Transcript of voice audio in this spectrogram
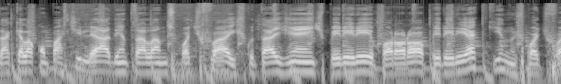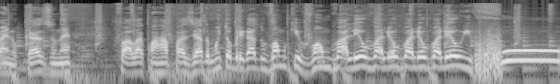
dar aquela compartilhada, entrar lá no Spotify, escutar a gente, pererê, pororó, pererê aqui no Spotify, no caso, né? falar com a rapaziada. Muito obrigado, vamos que vamos. Valeu, valeu, valeu, valeu e fui!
